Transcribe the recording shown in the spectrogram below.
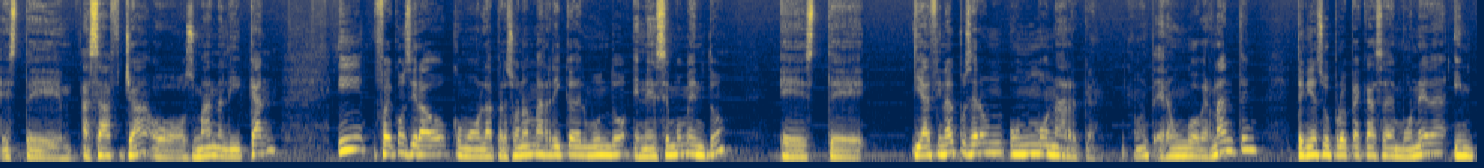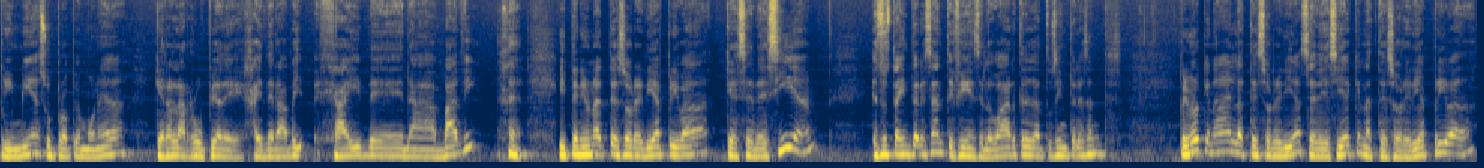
este Asaf Jah o Osman Ali Khan y fue considerado como la persona más rica del mundo en ese momento. Este, y al final pues era un, monarca, era un gobernante Tenía su propia casa de moneda, imprimía su propia moneda, que era la rupia de Hyderabadi, y tenía una tesorería privada que se decía, esto está interesante, fíjense, le voy a dar tres datos interesantes. Primero que nada, en la tesorería se decía que en la tesorería privada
